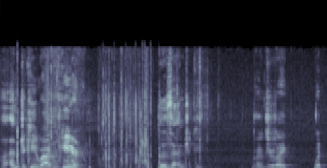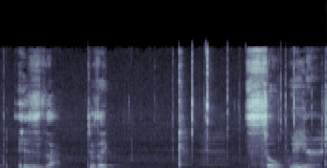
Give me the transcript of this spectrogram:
the enter key right over here. There's the enter key. But you're like, what is that? It's like, so weird.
